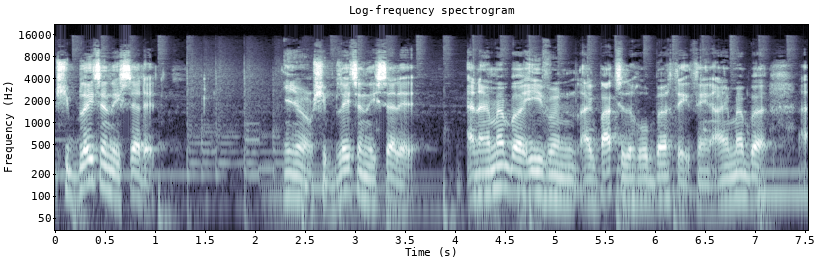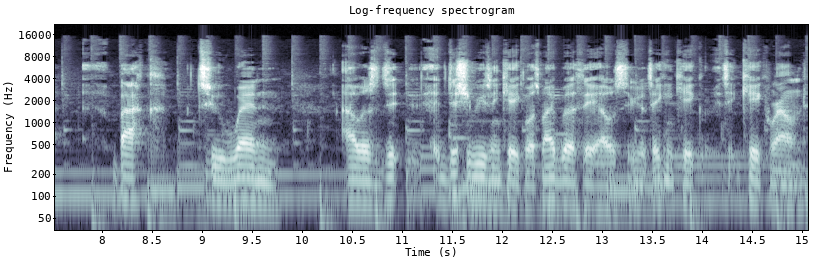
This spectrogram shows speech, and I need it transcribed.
she blatantly said it. You know she blatantly said it. And i remember even like back to the whole birthday thing i remember uh, back to when i was di- distributing cake it was my birthday i was you know taking cake cake round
